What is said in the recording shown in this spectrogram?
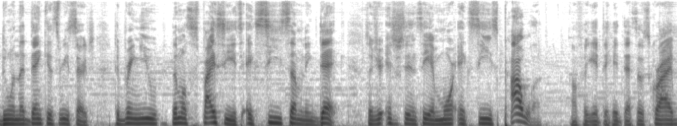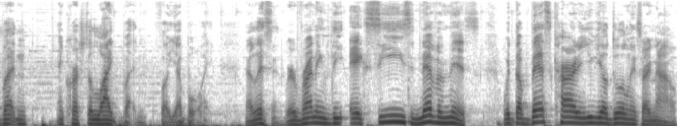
doing the dankest research to bring you the most spiciest Xyz summoning deck. So if you're interested in seeing more Xyz power, don't forget to hit that subscribe button and crush the like button for your boy. Now listen, we're running the Xyz Never Miss with the best card in Yu-Gi-Oh! Duel Links right now,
